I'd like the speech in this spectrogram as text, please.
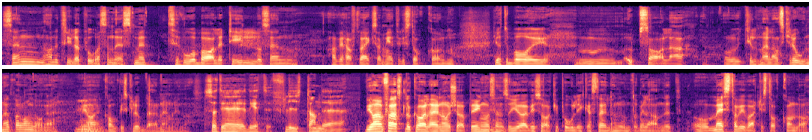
Sen har det trillat på sen dess med två baler till och sen har vi haft verksamheter i Stockholm, Göteborg, mm, Uppsala och till och med Landskrona ett par omgångar. Vi har en kompisklubb där nämligen. Så att det, är, det är ett flytande... Vi har en fast lokal här i Norrköping och sen så gör vi saker på olika ställen runt om i landet. Och mest har vi varit i Stockholm då,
